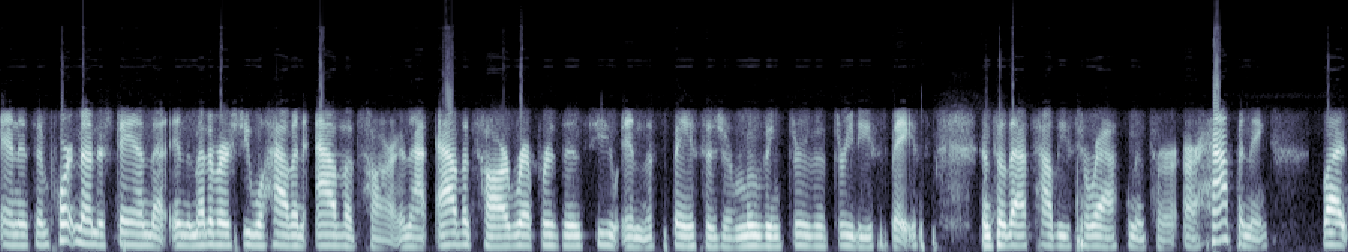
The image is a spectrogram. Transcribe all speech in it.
And it's important to understand that in the metaverse, you will have an avatar and that avatar represents you in the space as you're moving through the 3D space. And so that's how these harassments are, are happening. But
